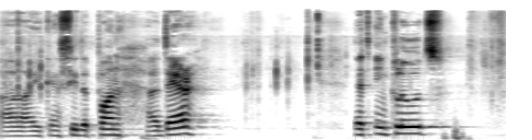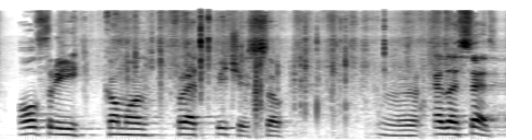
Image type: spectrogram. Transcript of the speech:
you can see the pun uh, there. That includes all three common thread pitches. So uh, as I said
